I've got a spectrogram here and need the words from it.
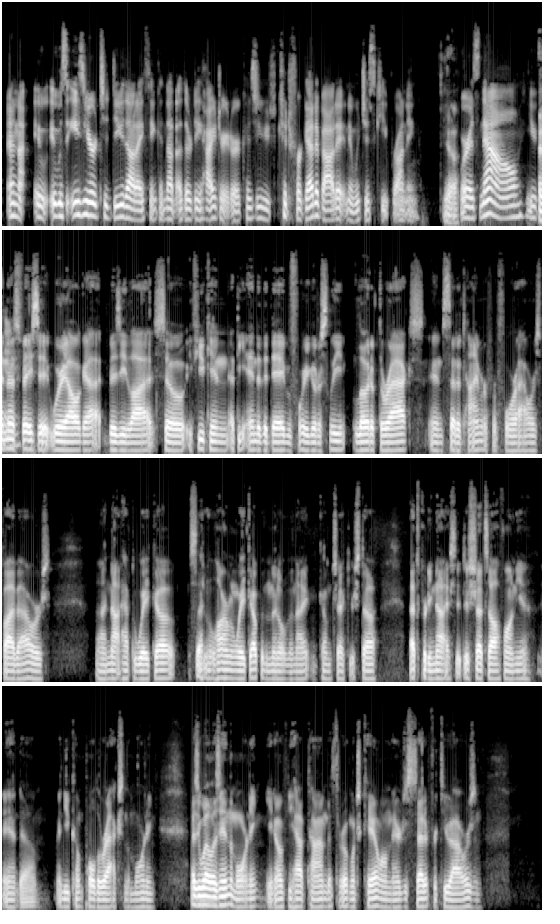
and it, it was easier to do that i think in that other dehydrator because you could forget about it and it would just keep running yeah. whereas now you can And let's face it, we all got busy lives. So if you can, at the end of the day, before you go to sleep, load up the racks and set a timer for four hours, five hours, uh, not have to wake up, set an alarm and wake up in the middle of the night and come check your stuff. That's pretty nice. It just shuts off on you, and um, and you come pull the racks in the morning, as well as in the morning. You know, if you have time to throw a bunch of kale on there, just set it for two hours and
